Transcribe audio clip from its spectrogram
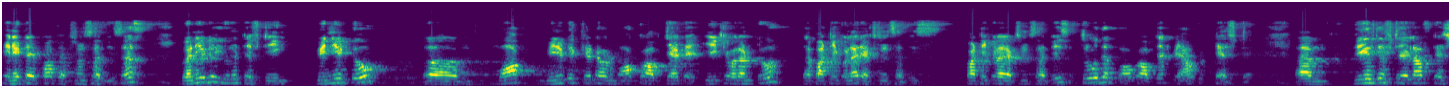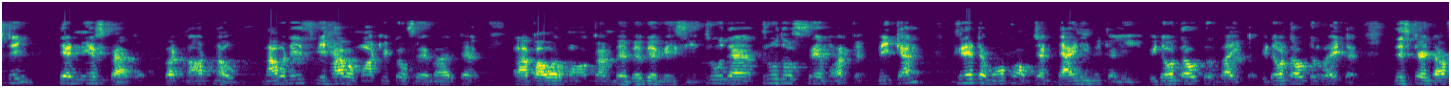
any type of external services. When you do unit testing, we need to um, mock, we need to create our mock object equivalent to the particular action service. Particular action service. Through the mock object, we have to test. Um, this is the style of testing 10 years back, but not now. Nowadays, we have a Mockito framework, uh, Power Mock, and uh. Through the through those framework, we can create a mock object dynamically. We don't have to write. We don't have to write this kind of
